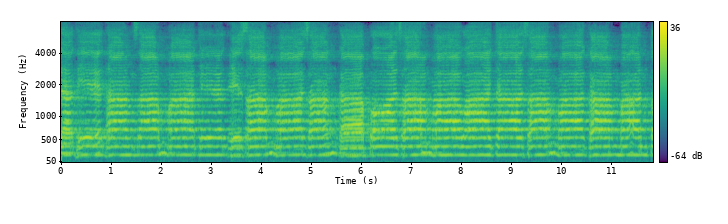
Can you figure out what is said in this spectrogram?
ยเททางสัมมาเทติสัมมาสังกัปปะสัมมาวาจาสัมมากัมมันโต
